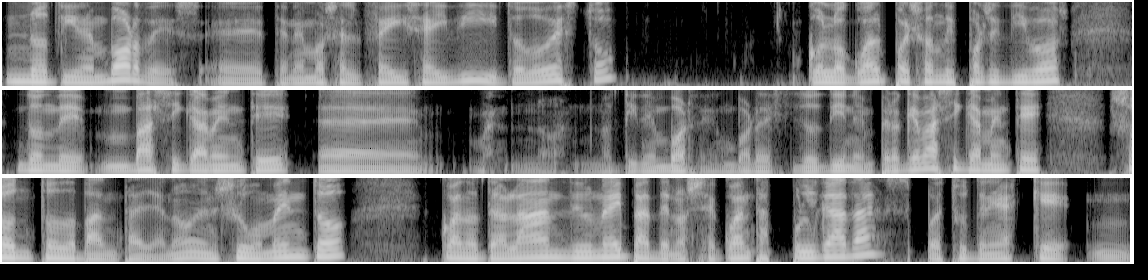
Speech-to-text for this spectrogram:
no tienen bordes. Eh, tenemos el Face ID y todo esto. Con lo cual, pues son dispositivos donde básicamente, eh, bueno, no, tienen borde, un bordecito tienen, pero que básicamente son todo pantalla, ¿no? En su momento, cuando te hablaban de un iPad de no sé cuántas pulgadas, pues tú tenías que mm,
